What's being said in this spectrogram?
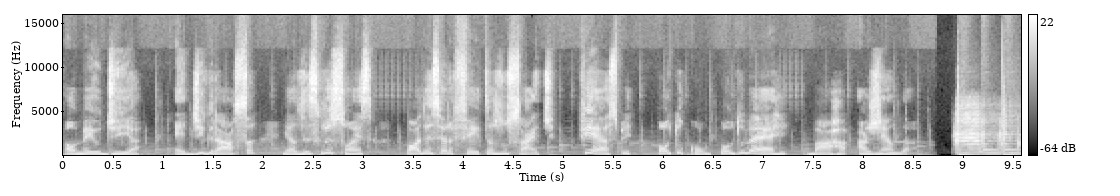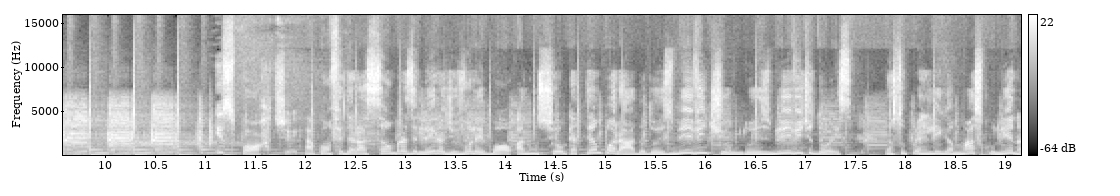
ao meio-dia. É de graça e as inscrições podem ser feitas no site fiesp.com.br/agenda esporte. A Confederação Brasileira de Voleibol anunciou que a temporada 2021-2022 da Superliga Masculina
